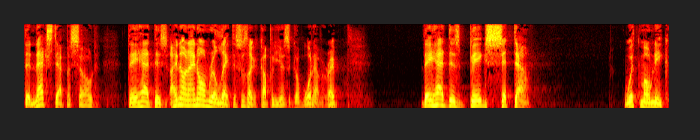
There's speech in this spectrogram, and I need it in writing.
the next episode, they had this I know and I know I'm real late. This was like a couple years ago, but whatever, right? They had this big sit down with Monique,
